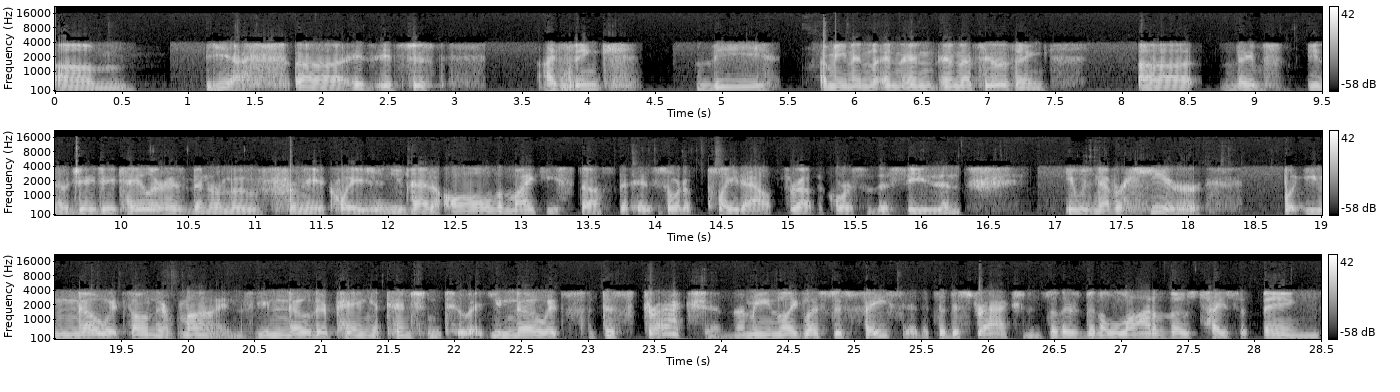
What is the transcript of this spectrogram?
um, yes, uh, it, it's just. I think the. I mean, and and and, and that's the other thing. Uh, they've you know, J.J. Taylor has been removed from the equation. You've had all the Mikey stuff that has sort of played out throughout the course of this season. He was never here, but you know it's on their minds. You know they're paying attention to it. You know it's a distraction. I mean, like, let's just face it, it's a distraction. And so there's been a lot of those types of things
